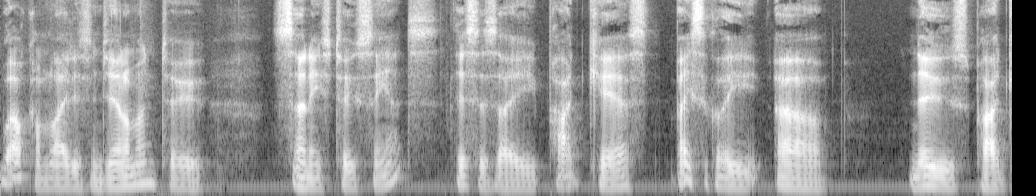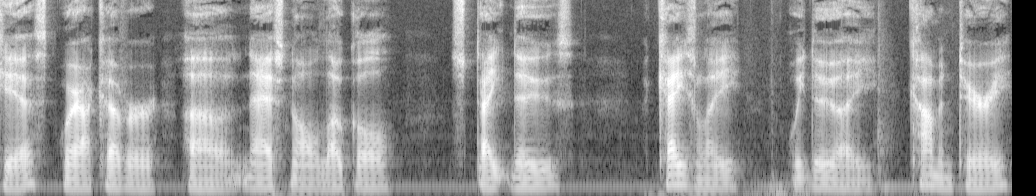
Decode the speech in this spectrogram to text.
Welcome, ladies and gentlemen, to Sonny's Two Cents. This is a podcast, basically a news podcast, where I cover uh, national, local, state news. Occasionally, we do a commentary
